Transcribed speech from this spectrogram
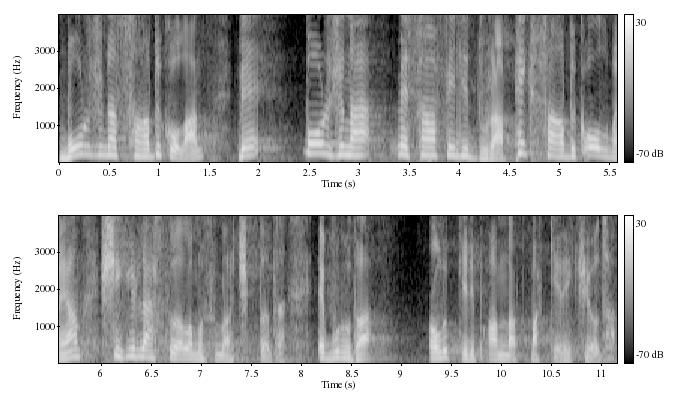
borcuna sadık olan ve borcuna mesafeli duran, pek sadık olmayan şehirler sıralamasını açıkladı. E bunu da alıp gelip anlatmak gerekiyordu.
